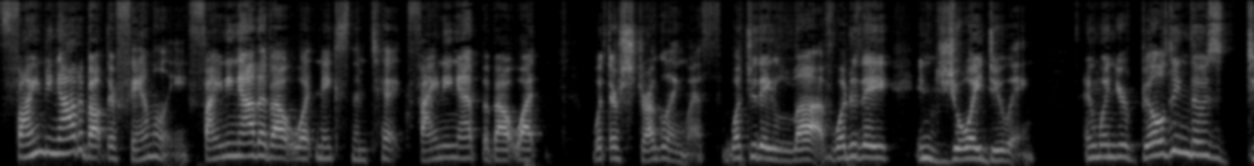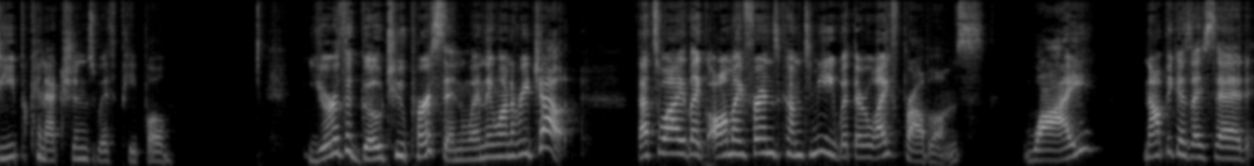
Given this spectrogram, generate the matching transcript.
finding out about their family, finding out about what makes them tick, finding out about what what they're struggling with. What do they love? What do they enjoy doing? And when you're building those deep connections with people, you're the go-to person when they want to reach out. That's why like all my friends come to me with their life problems. Why? Not because I said,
